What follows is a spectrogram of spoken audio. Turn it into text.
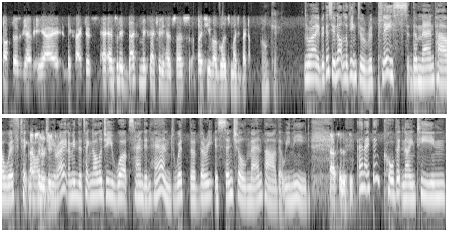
doctors, we have AI, like scientists, and, and so like, that mix actually helps us achieve our goals much better. Okay. Right, because you're not looking to replace the manpower with technology, right? I mean, the technology works hand in hand with the very essential manpower that we need. Absolutely. And I think COVID 19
